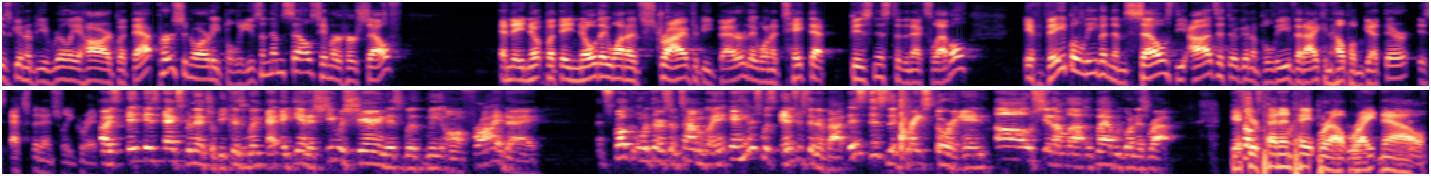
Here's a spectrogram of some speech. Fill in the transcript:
is going to be really hard. But that person already believes in themselves, him or herself, and they know, but they know they want to strive to be better. They want to take that business to the next level if they believe in themselves, the odds that they're going to believe that I can help them get there is exponentially greater. It's, it's exponential because when again, as she was sharing this with me on Friday, I'd spoken with her some time ago, and, and here's what's interesting about this. This is a great story, and oh shit, I'm, uh, I'm glad we're going this route. Get so, your pen and paper out right now.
